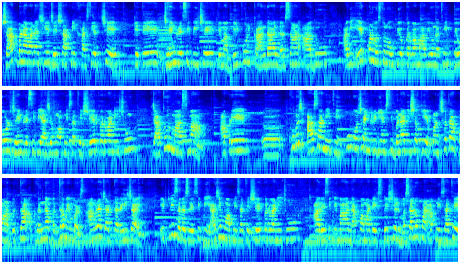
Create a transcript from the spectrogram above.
શાક બનાવવાના છીએ. જે શાકની ખાસિયત છે કે તે જૈન રેસીપી છે. તેમાં બિલકુલ કાંદા, લસણ, આદુ આવી એક પણ વસ્તુનો ઉપયોગ કરવામાં આવ્યો નથી. પ્યોર જૈન રેસીપી આજે હું આપની સાથે શેર કરવાની છું. ચાતુર્માસમાં આપણે ખૂબ જ આસાનીથી ખૂબ ઓછા ઇન્ગ્રીડિયન્ટ્સથી બનાવી શકીએ. પણ છતાં પણ બધા ઘરના બધા મેમ્બર્સ આંગળા ચાટતા રહી જાય એટલી સરસ રેસીપી આજે હું આપની સાથે શેર કરવાની છું. આ રેસીપીમાં નાખવા માટે એક સ્પેશિયલ મસાલો પણ આપની સાથે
